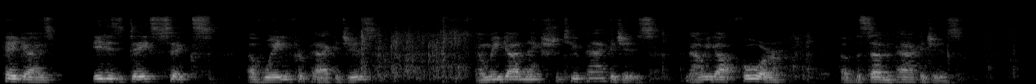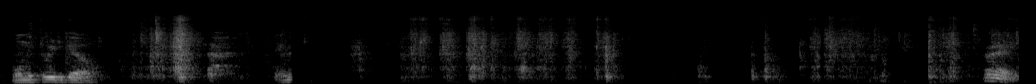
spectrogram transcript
Hey guys, it is day six of waiting for packages, and we got an extra two packages. Now we got four of the seven packages. Only three to go. Alright.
